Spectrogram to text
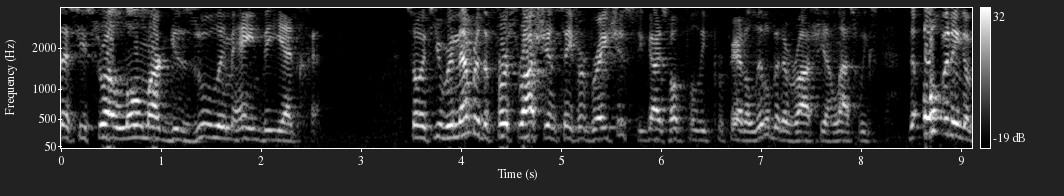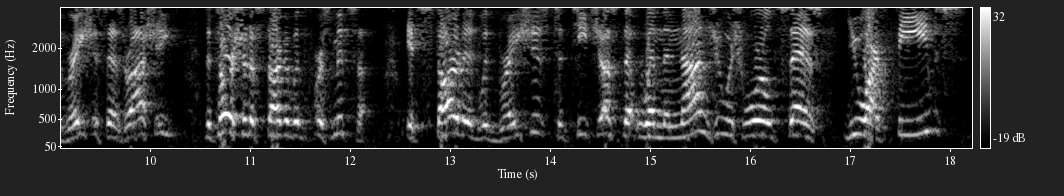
es Yisrael lomar hein. So if you remember the first Rashi on Sefer Bereshis, you guys hopefully prepared a little bit of Rashi on last week's. The opening of Bereshis says Rashi, the Torah should have started with the first mitzvah. It started with Bereshis to teach us that when the non-Jewish world says, you are thieves,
